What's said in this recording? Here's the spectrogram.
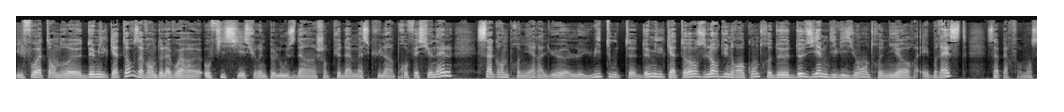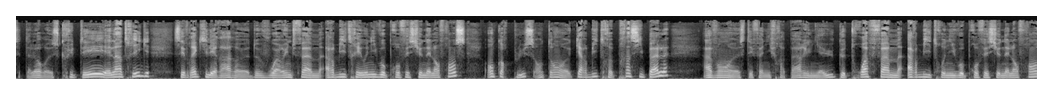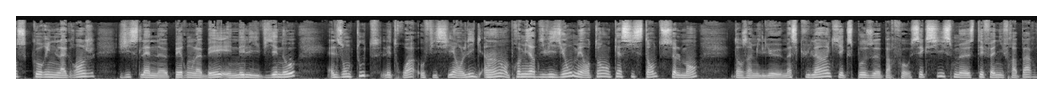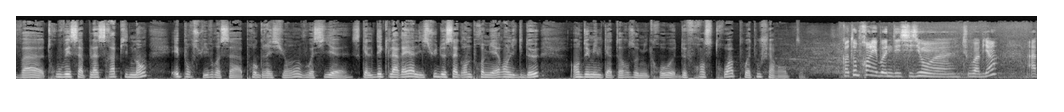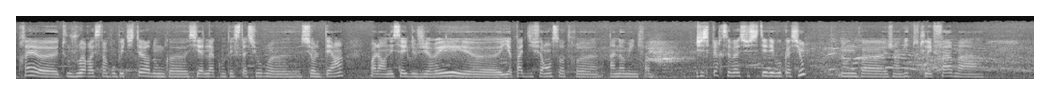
Il faut attendre 2014 avant de l'avoir euh, officié sur une pelouse d'un championnat masculin professionnel. Sa grande première a lieu le 8 août 2014 lors d'une rencontre de deuxième division entre Niort et Brest. Sa performance est alors euh, scrutée, elle intrigue. C'est vrai qu'il est rare euh, de voir une femme arbitrer au niveau professionnel en France, encore plus en tant qu'arbitre principal. Avant euh, Stéphanie Frappard, il n'y a eu que trois femmes arbitres au niveau professionnel en France, Corinne Lagrange, Ghislaine Perron-Labbé et Nelly Viennot. Elles ont toutes les trois officié en Ligue 1, en première division, mais en tant qu'assistantes seulement. Dans un milieu masculin qui expose parfois au sexisme, Stéphanie Frappard va trouver sa place rapidement et poursuivre sa progression. Voici euh, ce qu'elle déclarait à l'issue de sa grande première en Ligue 2 en 2014 au micro de France 3 Poitou-Charentes. Quand on prend les bonnes décisions, euh, tout va bien. Après, euh, tout joueur reste un compétiteur, donc euh, s'il y a de la contestation sur le terrain, voilà, on essaye de gérer. Il n'y a pas de différence entre un homme et une femme. J'espère que ça va susciter des vocations. Donc, j'invite toutes les femmes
